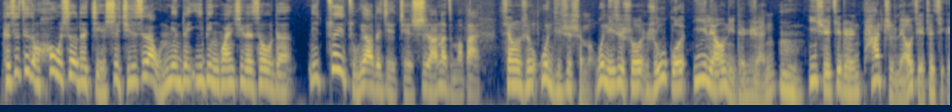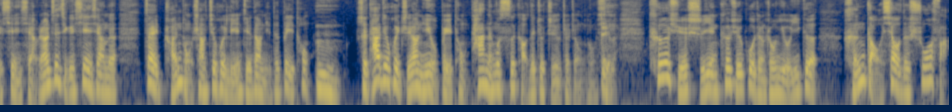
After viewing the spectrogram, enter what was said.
可是这种后设的解释，其实是在我们面对医病关系的时候的你最主要的解解释啊，那怎么办？香龙生，问题是什么？问题是说，如果医疗你的人，嗯，医学界的人，他只了解这几个现象，然后这几个现象呢，在传统上就会连接到你的背痛，嗯。所以他就会，只要你有背痛，他能够思考的就只有这种东西了。科学实验、科学过程中有一个很搞笑的说法，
